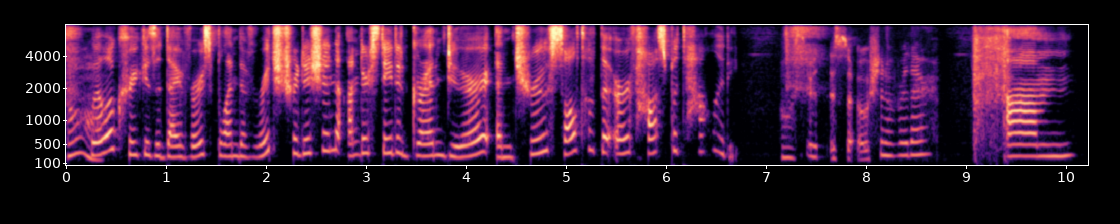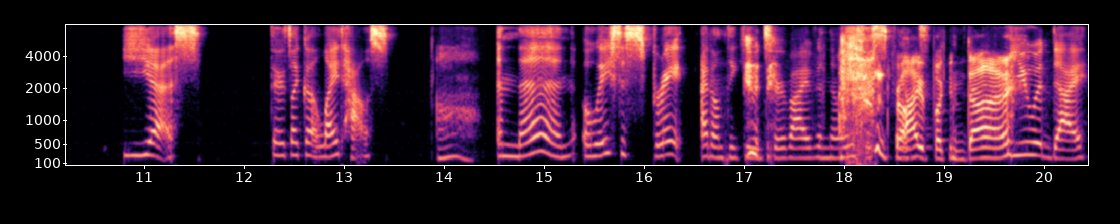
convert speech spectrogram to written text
Oh. Willow Creek is a diverse blend of rich tradition, understated grandeur, and true salt of the earth hospitality. Oh, is, the ocean over there? Um, yes. There's like a lighthouse. Oh. And then Oasis Spring. I don't think you would survive in the Oasis Bro, I Springs. fucking die. You would die.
